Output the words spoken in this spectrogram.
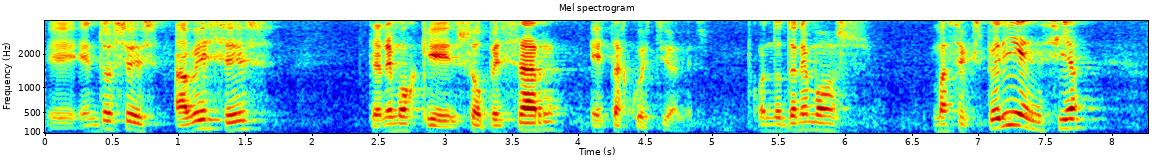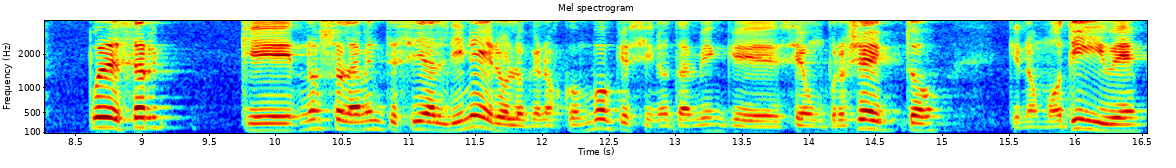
Eh, entonces, a veces tenemos que sopesar estas cuestiones. Cuando tenemos más experiencia, puede ser que no solamente sea el dinero lo que nos convoque, sino también que sea un proyecto, que nos motive,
